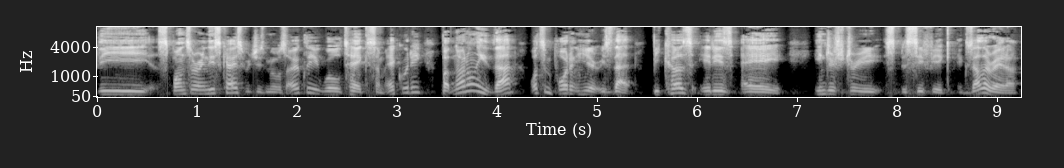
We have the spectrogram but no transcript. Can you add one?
the sponsor in this case, which is Mills Oakley, will take some equity. But not only that, what's important here is that because it is a industry specific accelerator,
